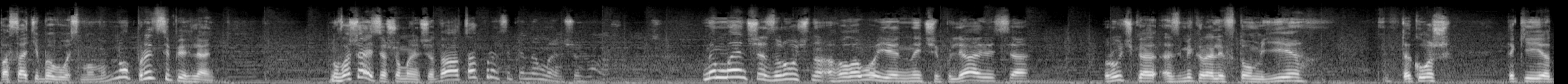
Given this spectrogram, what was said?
Passat B8. Ну, в принципі, глянь. Ну, вважається, що менше, да? а так, в принципі, не менше. Не менше, зручно, головою я не чіпляюся. Ручка з мікроліфтом є. Також такий от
